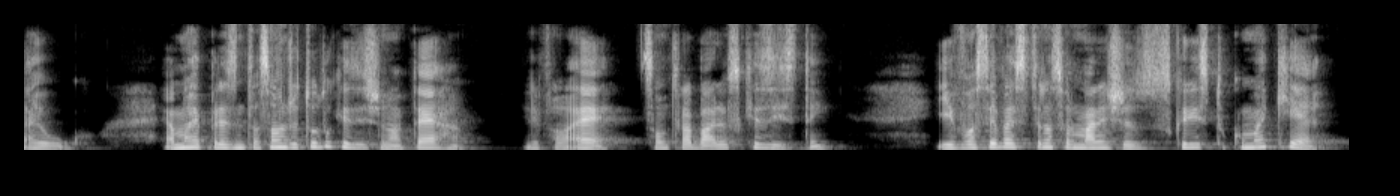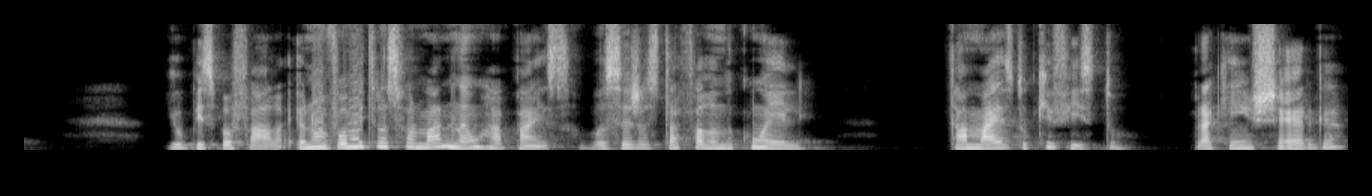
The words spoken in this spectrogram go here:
Aí Hugo, é uma representação de tudo que existe na terra? Ele fala: é, são trabalhos que existem. E você vai se transformar em Jesus Cristo, como é que é? E o bispo fala: Eu não vou me transformar, não, rapaz. Você já está falando com ele está mais do que visto. Para quem enxerga,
